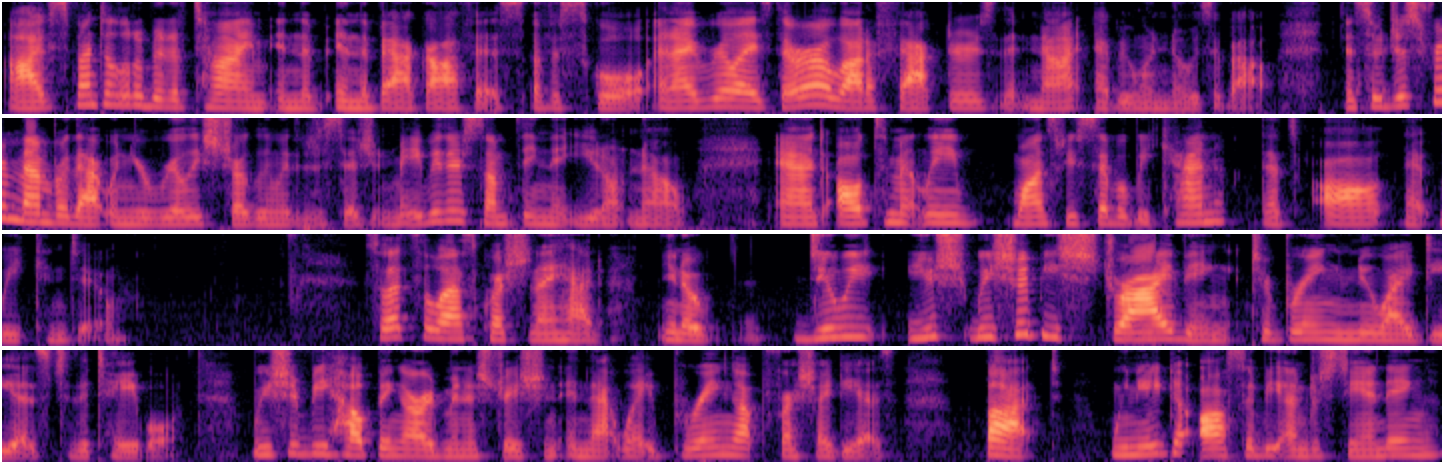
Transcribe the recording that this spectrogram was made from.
I've spent a little bit of time in the in the back office of a school and I realize there are a lot of factors that not everyone knows about. And so just remember that when you're really struggling with a decision. Maybe there's something that you don't know. And ultimately, once we've said what we can, that's all that we can do. So that's the last question I had. You know, do we you sh- we should be striving to bring new ideas to the table. We should be helping our administration in that way, bring up fresh ideas. But we need to also be understanding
